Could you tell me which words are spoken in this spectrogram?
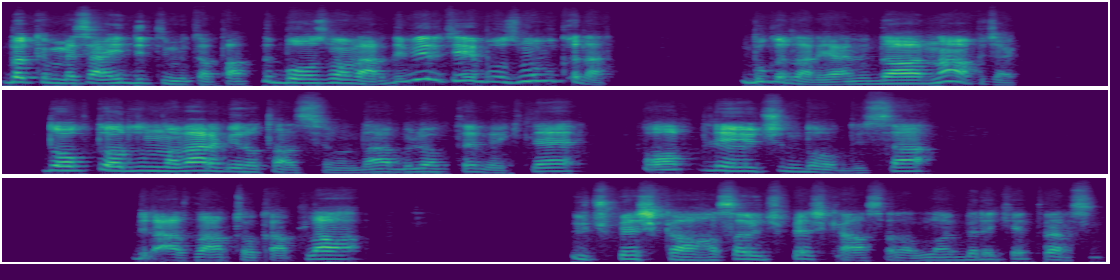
Bakın mesela hiddetimi kapattı. Bozma verdi. Bir şey bozma bu kadar. Bu kadar yani daha ne yapacak? Doktor Doom'la ver bir rotasyonu daha. Blokta bekle. Hop L3'ün olduysa biraz daha tokatla 3-5K hasar 3-5K hasar Allah bereket versin.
